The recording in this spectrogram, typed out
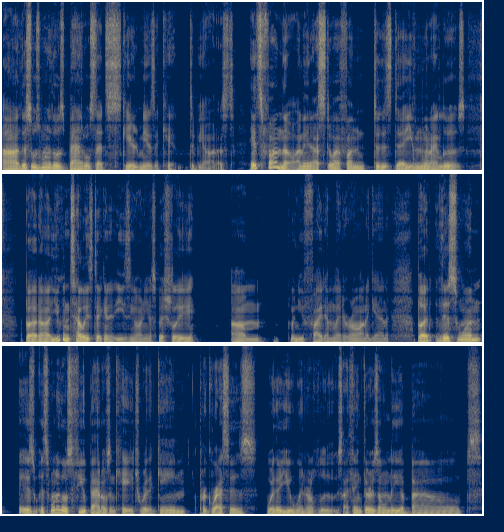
Uh, this was one of those battles that scared me as a kid, to be honest. It's fun though. I mean, I still have fun to this day, even when I lose. But uh, you can tell he's taking it easy on you, especially um, when you fight him later on again. But this one is it's one of those few battles in KH where the game progresses whether you win or lose. I think there's only about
